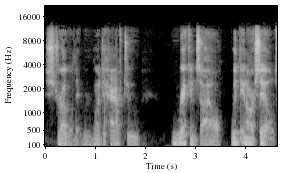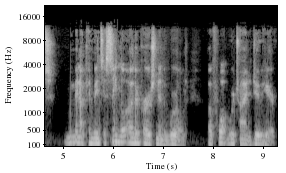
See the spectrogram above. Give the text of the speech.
struggle that we're going to have to reconcile within ourselves. We may not convince a single other person in the world of what we're trying to do here.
